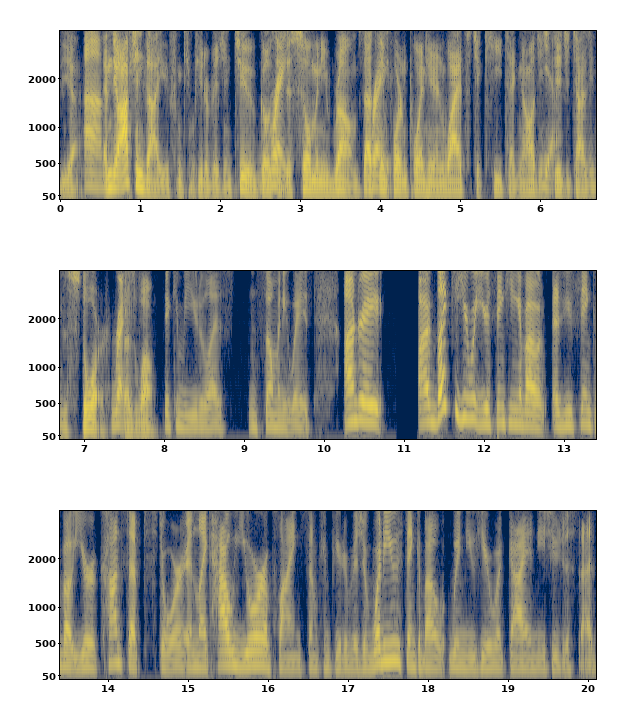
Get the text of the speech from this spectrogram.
Yeah, um, and the option value from computer vision too goes right. into so many realms. That's right. the important point here, and why it's such a key technology in yeah. digitizing the store right. as well. It can be utilized in so many ways. Andre, I'd like to hear what you're thinking about as you think about your concept store and like how you're applying some computer vision. What do you think about when you hear what Guy and Nitu just said?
